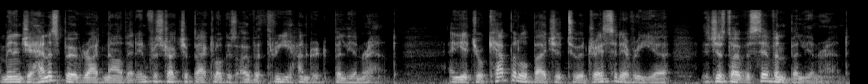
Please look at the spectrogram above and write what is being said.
I mean, in Johannesburg right now, that infrastructure backlog is over three hundred billion rand, and yet your capital budget to address it every year is just over seven billion rand.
